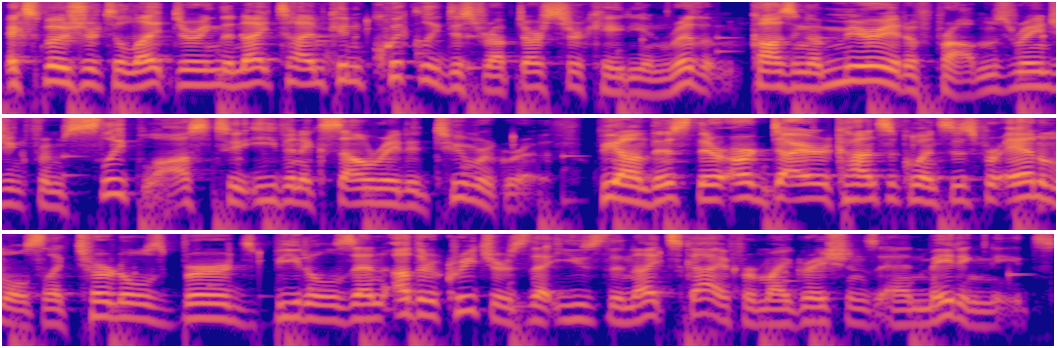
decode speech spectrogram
Exposure to light during the nighttime can quickly disrupt our circadian rhythm, causing a myriad of problems ranging from sleep loss to even accelerated tumor growth. Beyond this, there are dire consequences for animals like turtles, birds, beetles, and other creatures that use the night sky for migrations and mating needs.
